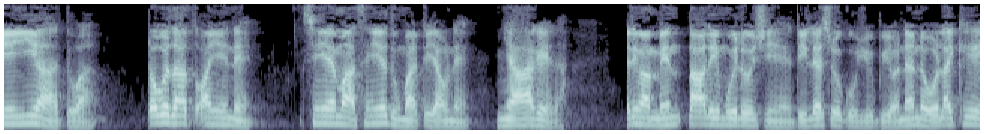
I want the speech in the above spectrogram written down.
ယင်ကြီးက तू ကတောကစားသွားရင်းနဲ့ဆင်းရဲမှဆင်းရဲသူမှတယောက်နဲ့ညားခဲ့တာအဲ့ဒီမှာမင်းသားလေးမွေးလို့ရှိရင်ဒီလက်စွပ်ကိုယူပြီးတော့နန်းတော်ကိုလိုက်ခဲ့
